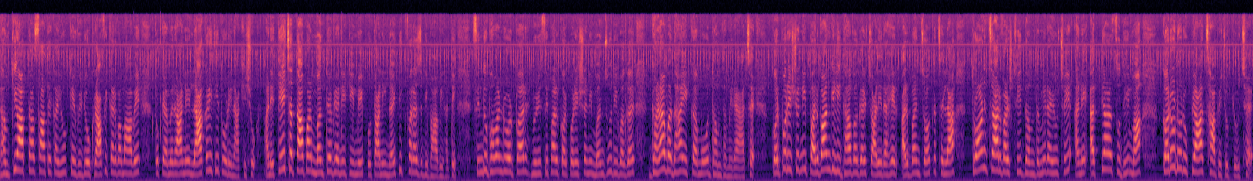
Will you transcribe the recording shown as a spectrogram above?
ધમકી આપતા સાથે કહ્યું કે વિડીયોગ્રાફી કરવામાં આવે તો કેમેરાને લાકડીથી તોડી નાખીશું અને તે છતાં પણ મંતવ્યની ટીમે પોતાની નૈતિક ફરજ નિભાવી હતી. સિંધુ ભવન રોડ પર મ્યુનિસિપલ કોર્પોરેશનની મંજૂરી વગર ઘણા બધા એકમો ધમધમી રહ્યા છે. કોર્પોરેશનની પરવાનગી લીધા વગર ચાલી રહેલ અર્બન ચોક છેલ્લા ત્રણ ચાર વર્ષથી ધમધમી રહ્યું છે અને અત્યાર સુધીમાં કરોડો રૂપિયા છાપી ચૂક્યું છે.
